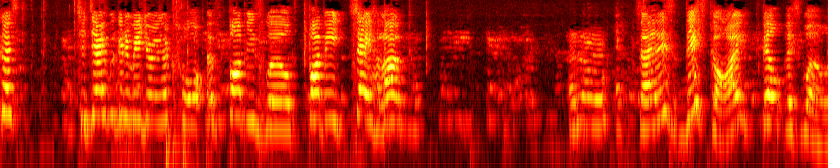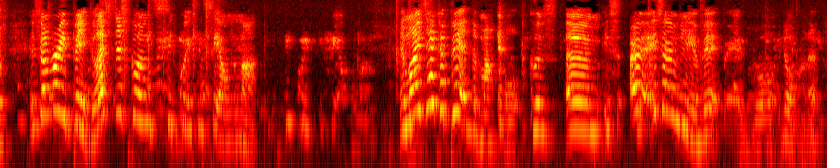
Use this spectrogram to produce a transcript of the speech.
guys, today we're going to be doing a tour of Bobby's world. Bobby, say hello. Hello. So this this guy built this world. It's not very big. Let's just go and see, quickly see on the map. It might take a bit of the map up because um it's uh, it's only a bit big, but it don't matter.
